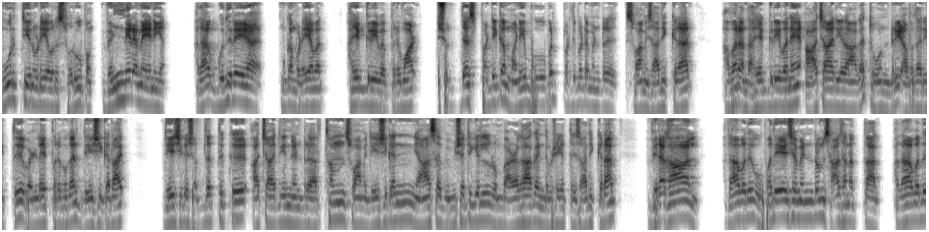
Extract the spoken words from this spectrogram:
மூர்த்தியினுடைய ஒரு ஸ்வரூபம் வெண்ணிறமேனியன் அதாவது குதிரைய முகமுடையவன் ஹயக்ரீவ பெருமாள் சுத்த ஸ்படிக மணிபூபர் பிரதிபடம் என்று சுவாமி சாதிக்கிறார். அவர் அந்த ஹயக்ரீவனே ஆச்சாரியராக தோன்றி அவதரித்து வெள்ளை பெருமுகர் தேசிகராய் தேசிக சப்தத்துக்கு ஆச்சாரியன் என்ற அர்த்தம் சுவாமி தேசிகன் ஞாச விம்சதியில் ரொம்ப அழகாக இந்த விஷயத்தை சாதிக்கிறார். விரகால் அதாவது உபதேசமென்றும் சாசனத்தால் அதாவது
